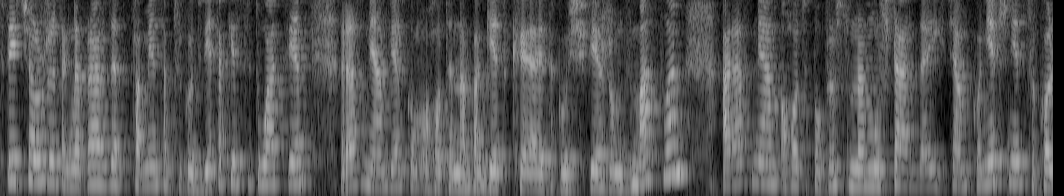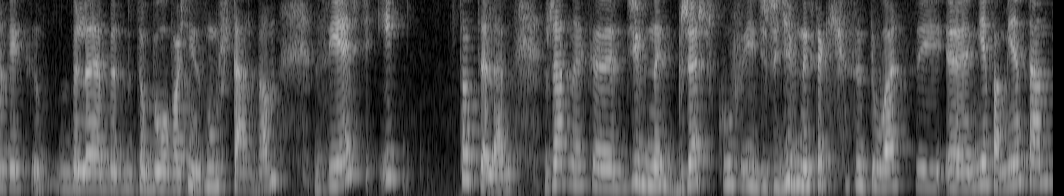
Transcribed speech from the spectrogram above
w tej ciąży, tak naprawdę pamiętam tylko dwie takie sytuacje. Raz miałam wielką ochotę na bagietkę taką świeżą z masłem, a raz miałam ochotę po prostu na musztardę i chciałam koniecznie cokolwiek, byleby to było właśnie z musztardą, zjeść i to tyle. Żadnych e, dziwnych grzeszków i dziwnych takich sytuacji e, nie pamiętam.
